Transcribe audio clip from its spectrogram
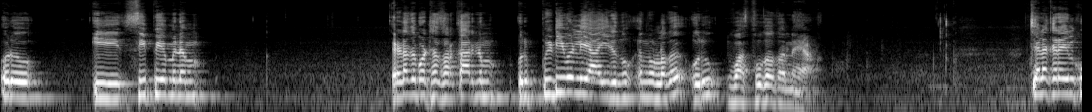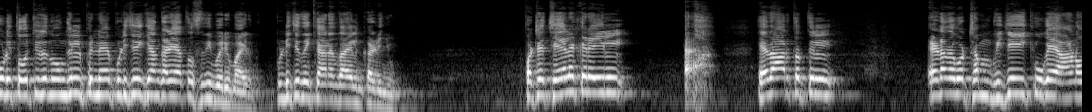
ഒരു ഈ സി പി എമ്മിനും ഇടതുപക്ഷ സർക്കാരിനും ഒരു പിടിവള്ളിയായിരുന്നു എന്നുള്ളത് ഒരു വസ്തുത തന്നെയാണ്. ചിലക്കരയിൽ കൂടി തോറ്റിരുന്നുവെങ്കിൽ പിന്നെ പിടിച്ചു നിൽക്കാൻ കഴിയാത്ത സ്ഥിതി വരുമായിരുന്നു. പിടിച്ചു നിൽക്കാൻ എന്തായാലും കഴിഞ്ഞു. പക്ഷേ ചേലക്കരയിൽ യഥാർത്ഥത്തിൽ ഇടതുപക്ഷം വിജയിക്കുകയാണോ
